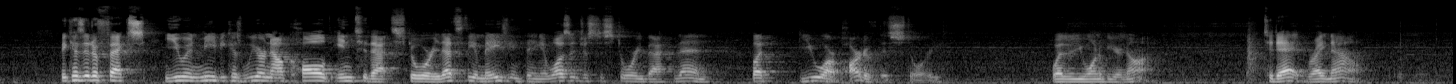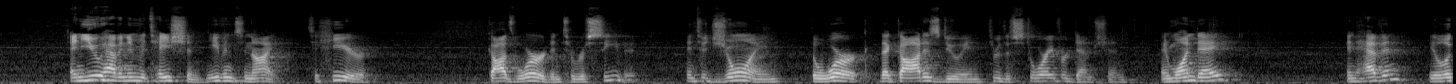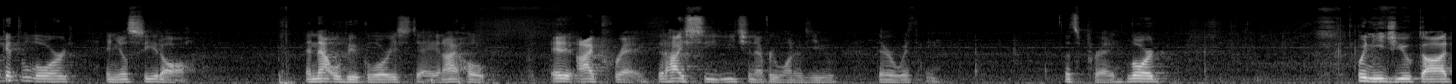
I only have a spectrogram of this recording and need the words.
because it affects you and me because we are now called into that story. That's the amazing thing. It wasn't just a story back then, but you are part of this story, whether you want to be or not, today, right now. And you have an invitation, even tonight, to hear God's word and to receive it and to join the work that God is doing through the story of redemption. And one day, in heaven, you'll look at the Lord and you'll see it all. And that will be a glorious day. And I hope, I pray that I see each and every one of you there with me. Let's pray. Lord, we need you, God.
